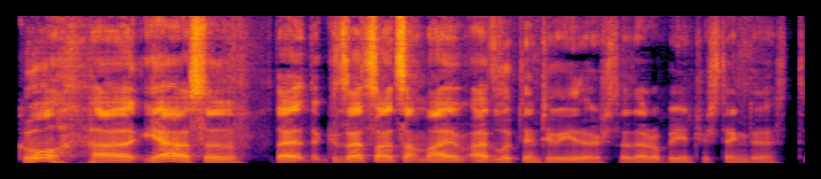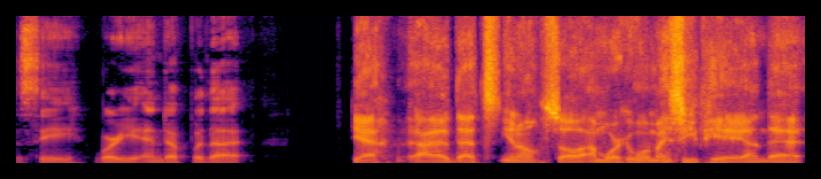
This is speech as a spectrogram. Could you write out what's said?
Cool. Uh, yeah. So that because that's not something I've, I've looked into either. So that'll be interesting to to see where you end up with that. Yeah, uh, that's you know. So I'm working with my CPA on that.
